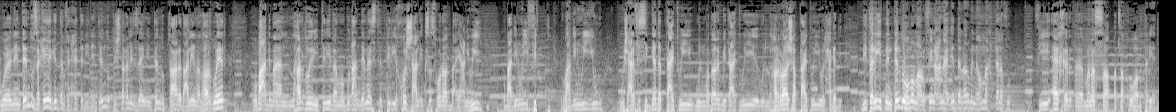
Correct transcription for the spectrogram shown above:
ونينتندو ذكية جدا في الحتة دي. نينتندو بتشتغل إزاي نينتندو بتعرض علينا ال hardware. وبعد ما ال hardware يبتدي يبقى موجود عند الناس تبتدي يخش على الاكسسوارات بقى. يعني Wii وبعدين Wii Fit وبعدين Wii U ومش عارف السجادة بتاعت Wii والمضارب بتاعت Wii والهراشة بتاعت Wii والحاجات دي. دي طريقة نينتندو هم معروفين عنها جدا رغم إن هم اختلفوا في آخر آه، منصة أطلقوها بالطريقة دي.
